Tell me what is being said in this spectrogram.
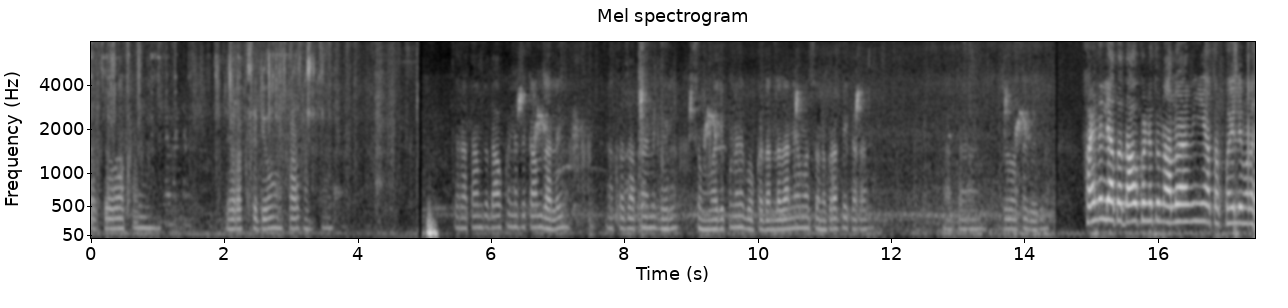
तर जेव्हा आपण झेरॉक्स देऊ काय सांगतो तर आता आमचं दवाखान्याचं काम झालंय. आता जातो आम्ही घरी. सोमवारी पुन्हा भोकरदानला जाणे मग सोनोग्राफी कराल आता जाऊ आता घरी. फायनली आता दवाखान्यातून आलोय आम्ही. आता पहिले मला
